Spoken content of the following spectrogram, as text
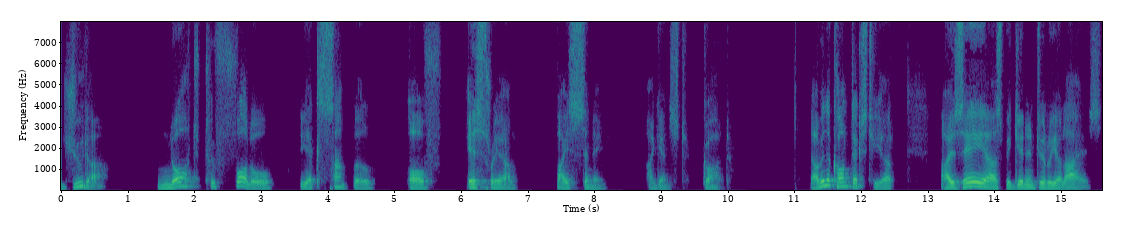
Judah not to follow the example of Israel by sinning against God. Now, in the context here, Isaiah is beginning to realize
